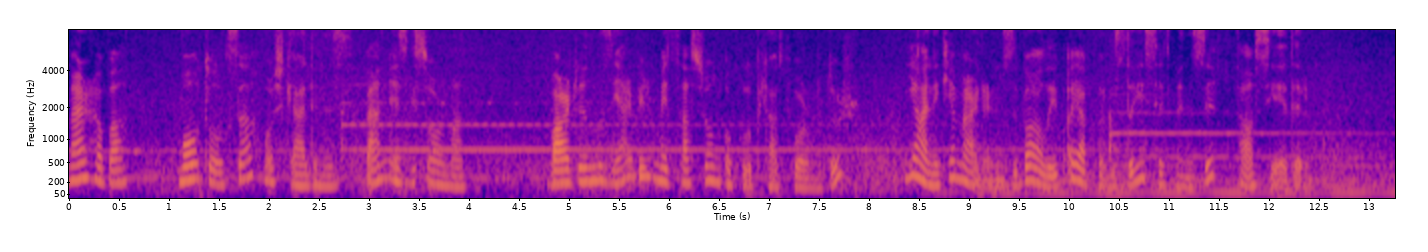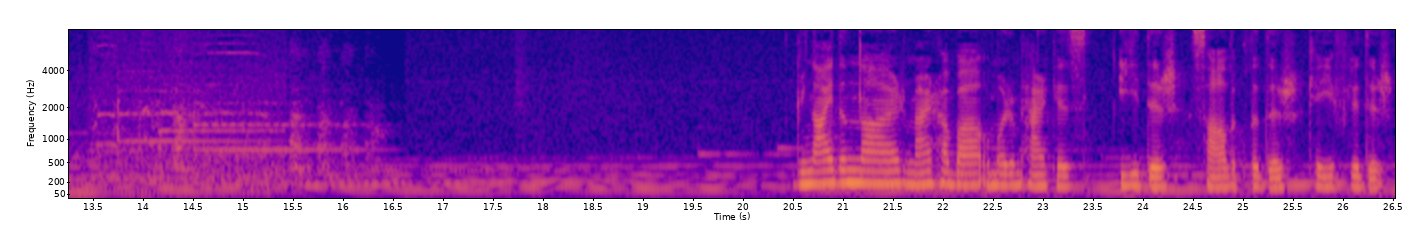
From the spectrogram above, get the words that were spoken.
Merhaba, Mo Talks'a hoş geldiniz. Ben Ezgi Sorman. Vardığınız yer bir meditasyon okulu platformudur. Yani kemerlerinizi bağlayıp ayaklarınızda hissetmenizi tavsiye ederim. Günaydınlar, merhaba. Umarım herkes iyidir, sağlıklıdır, keyiflidir.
